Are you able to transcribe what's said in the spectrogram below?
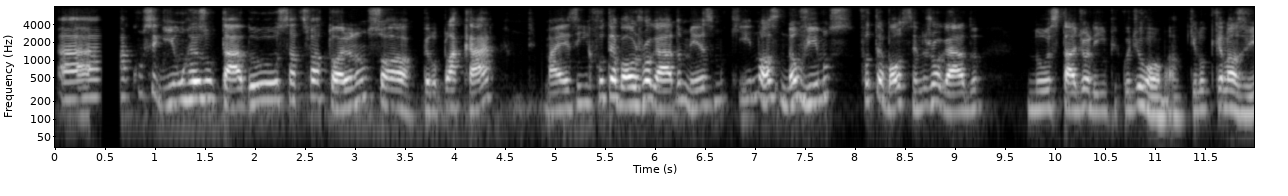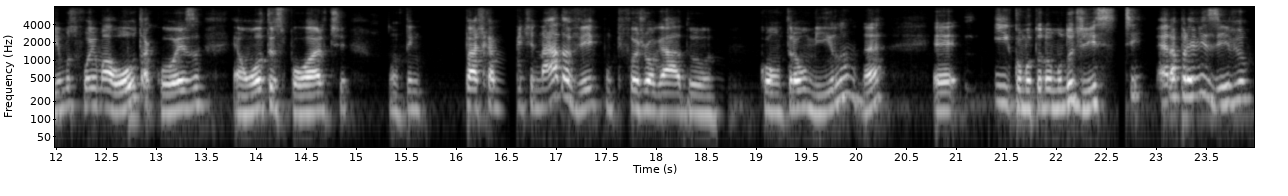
a conseguir um resultado satisfatório, não só pelo placar, mas em futebol jogado mesmo, que nós não vimos futebol sendo jogado no Estádio Olímpico de Roma. Aquilo que nós vimos foi uma outra coisa, é um outro esporte, não tem praticamente nada a ver com o que foi jogado contra o Milan, né? É, e como todo mundo disse, era previsível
